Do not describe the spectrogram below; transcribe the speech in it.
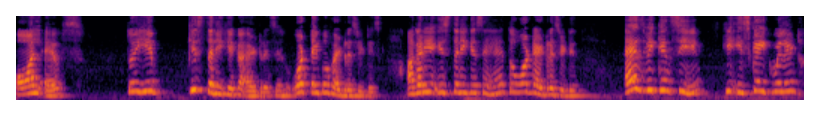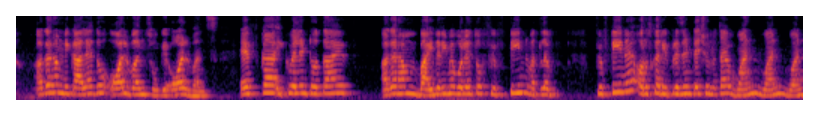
ऑल एफ्स तो ये किस तरीके का एड्रेस है? What type of address it is अगर ये इस तरीके से है तो what address it is as we can see कि इसका इक्वेलेंट अगर हम निकालें तो ऑल वंस होंगे ऑल वंस एफ़ का इक्वेलेंट होता है, अगर हम बाइनरी में बोले तो फिफ्टीन मतलब फिफ्टीन है और उसका रिप्रेजेंटेशन होता है वन वन वन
